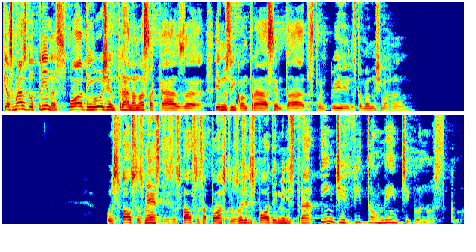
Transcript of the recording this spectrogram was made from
que as más doutrinas podem hoje entrar na nossa casa e nos encontrar sentados, tranquilos, tomando um chimarrão. Os falsos mestres, os falsos apóstolos, hoje eles podem ministrar individualmente conosco,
